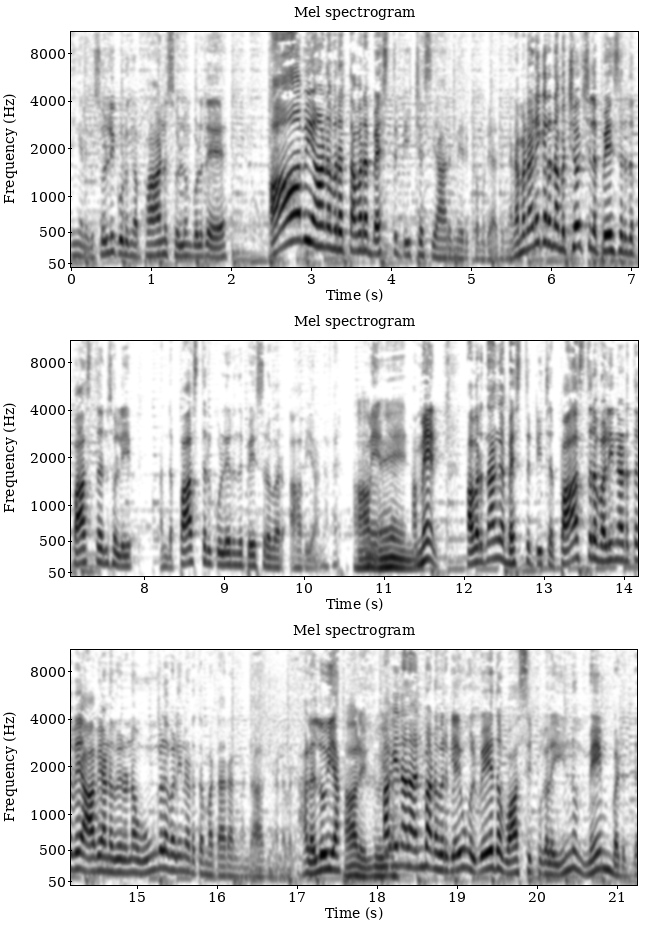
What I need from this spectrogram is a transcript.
நீங்க எனக்கு சொல்லி கொடுங்கப்பான்னு சொல்லும் பொழுது ஆவியானவரை தவிர பெஸ்ட் டீச்சர்ஸ் யாருமே இருக்க முடியாதுங்க. நம்ம நினைக்கிறோம் நம்ம சர்ச்சில் பேசுறது பாஸ்டர்னு சொல்லி அந்த பாஸ்டருக்குள்ள இருந்து பேசுறவர் ஆவியானவர். அமேன் அவர் தாங்க பெஸ்ட் டீச்சர் பாஸ்டரை வழி நடத்தவே ஆவியானவர்னா உங்களை வழி நடத்த மாட்டாராங்க அந்த ஆவியானவர். ஹalleluya ஆகையினால் அன்பானவர்களே உங்கள் வேத வாசிப்புகளை இன்னும் மேம்படுத்த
